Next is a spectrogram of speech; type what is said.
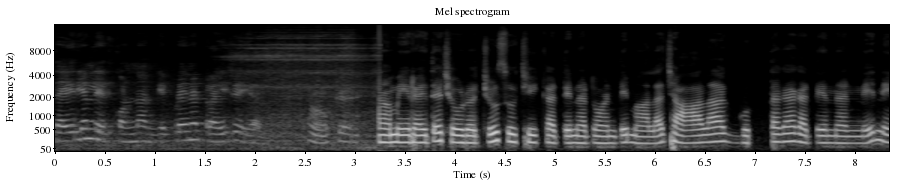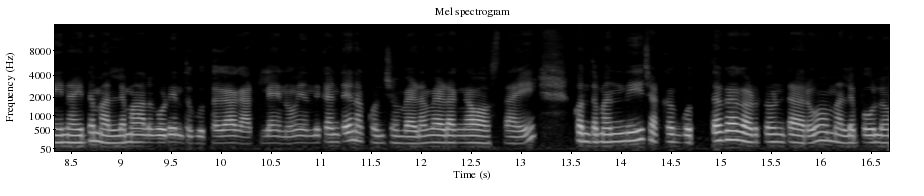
ధైర్యం లేదు కొనడానికి. ఎప్పుడైనా ట్రై చేయాలి. ఓకే. మీరైతే చూడొచ్చు సుచి కట్టినటువంటి మాల చాలా గుత్తగా కట్టిందండి. నేనైతే మల్లెమాల కూడా ఇంత గుత్తగా కట్టలేను. ఎందుకంటే నాకు కొంచెం వెడం వెడంగా వస్తాయి. కొంతమంది చక్కగా గుత్తగా కడుతుంటారు మల్లెపూలు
